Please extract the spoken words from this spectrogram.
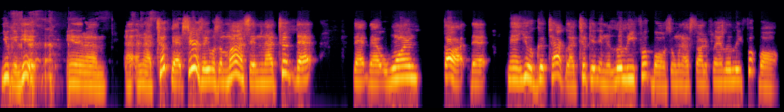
you can hit. and um, and I took that seriously. It was a mindset, and I took that that that one thought that man, you're a good tackler. I took it in the little league football. So when I started playing little league football,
